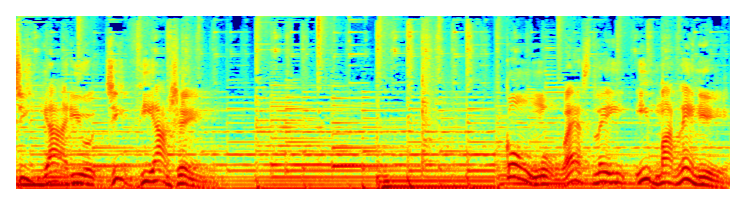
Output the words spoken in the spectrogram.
Diário de Viagem. Com Wesley e Marlene.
